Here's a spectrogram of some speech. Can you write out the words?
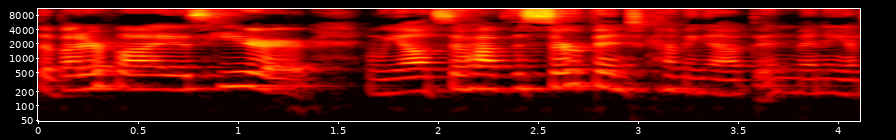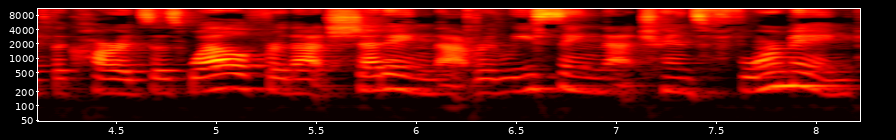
The butterfly is here. And we also have the serpent coming up in many of the cards as well for that shedding, that releasing, that transforming,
